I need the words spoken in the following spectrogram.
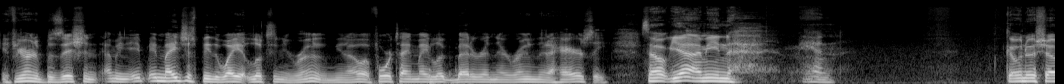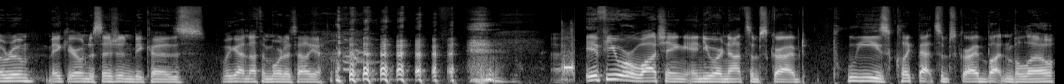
if you're in a position, I mean, it, it may just be the way it looks in your room. You know, a Forte may look better in their room than a Heresy. So yeah, I mean, man, go into a showroom, make your own decision because we got nothing more to tell you. if you are watching and you are not subscribed, please click that subscribe button below.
